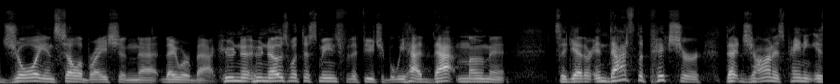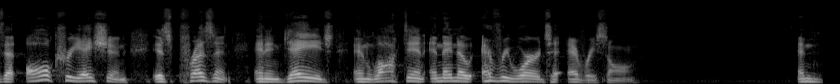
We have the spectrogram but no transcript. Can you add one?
joy and celebration that they were back. Who, know, who knows what this means for the future? But we had that moment together. And that's the picture that John is painting is that all creation is present and engaged and locked in, and they know every word to every song. And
